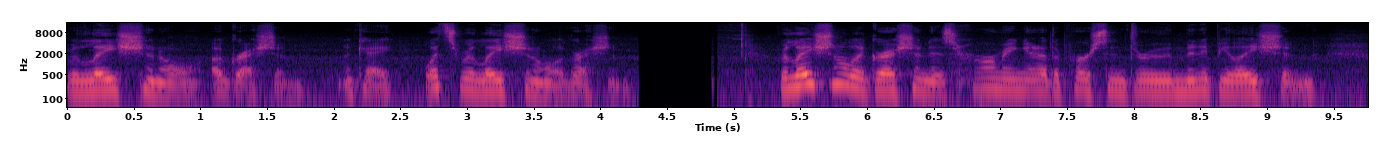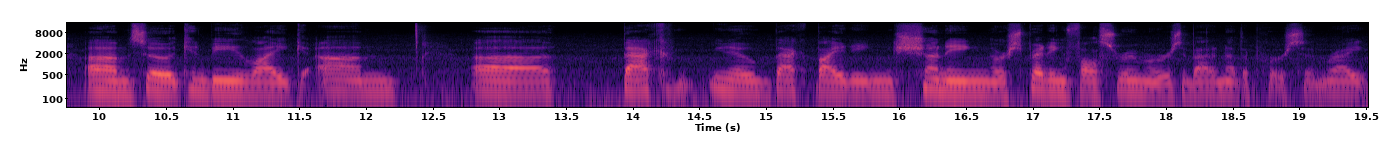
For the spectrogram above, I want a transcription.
relational aggression. Okay, what's relational aggression? Relational aggression is harming another person through manipulation. Um, so it can be like um, uh, back, you know, backbiting, shunning, or spreading false rumors about another person, right?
